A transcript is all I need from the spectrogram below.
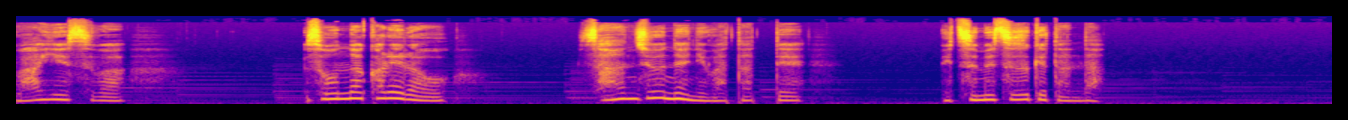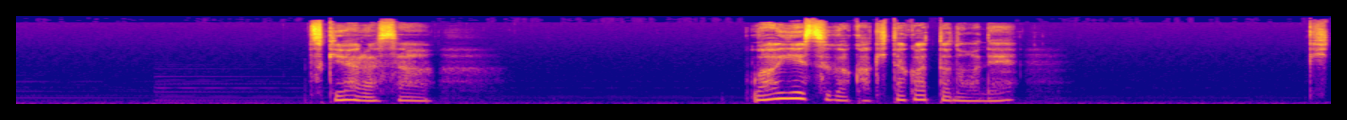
ワイエスはそんな彼らを30年にわたって見つめ続けたんだ。月原さん YS が書きたかったのはねきっ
